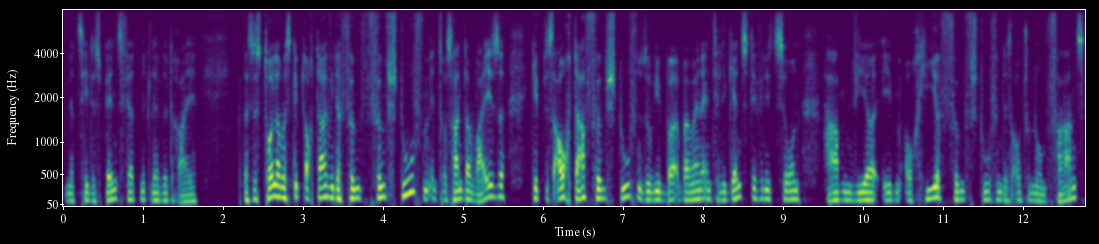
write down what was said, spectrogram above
Mercedes-Benz fährt mit Level 3. Das ist toll, aber es gibt auch da wieder fünf, fünf Stufen. Interessanterweise gibt es auch da fünf Stufen, so wie bei, bei meiner Intelligenzdefinition haben wir eben auch hier fünf Stufen des autonomen Fahrens.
